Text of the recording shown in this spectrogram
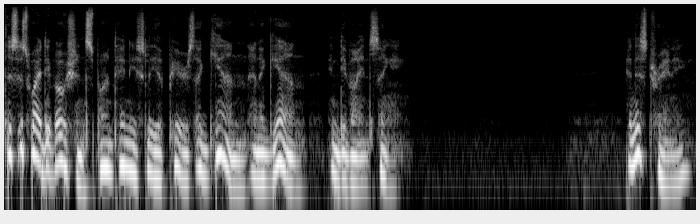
This is why devotion spontaneously appears again and again in divine singing. In this training,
